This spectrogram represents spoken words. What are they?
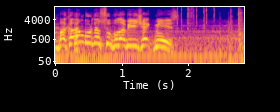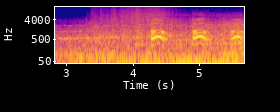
Bakalım burada su bulabilecek miyiz? Oh, oh, oh.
